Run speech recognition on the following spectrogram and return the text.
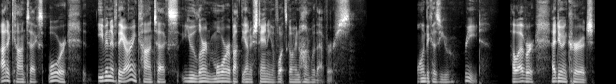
out of context or even if they are in context you learn more about the understanding of what's going on with that verse only because you read However, I do encourage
